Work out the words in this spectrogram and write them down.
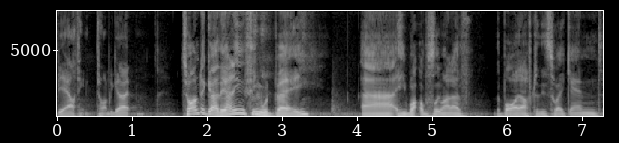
yeah, I think time to go. Time to go. The only thing would be, uh, he obviously won't have the bye after this weekend.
